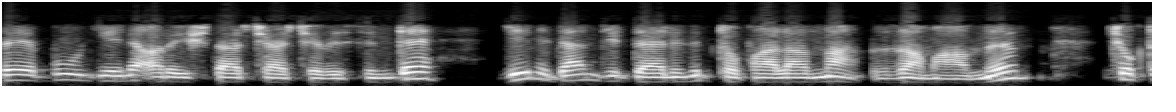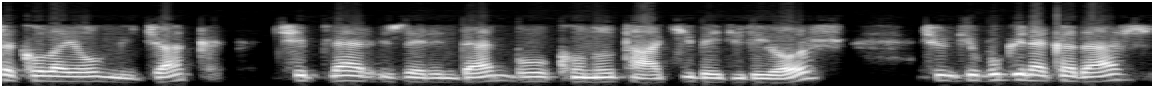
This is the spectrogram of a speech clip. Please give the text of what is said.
ve bu yeni arayışlar çerçevesinde yeniden bir derlenip toparlanma zamanı çok da kolay olmayacak. Çipler üzerinden bu konu takip ediliyor. Çünkü bugüne kadar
